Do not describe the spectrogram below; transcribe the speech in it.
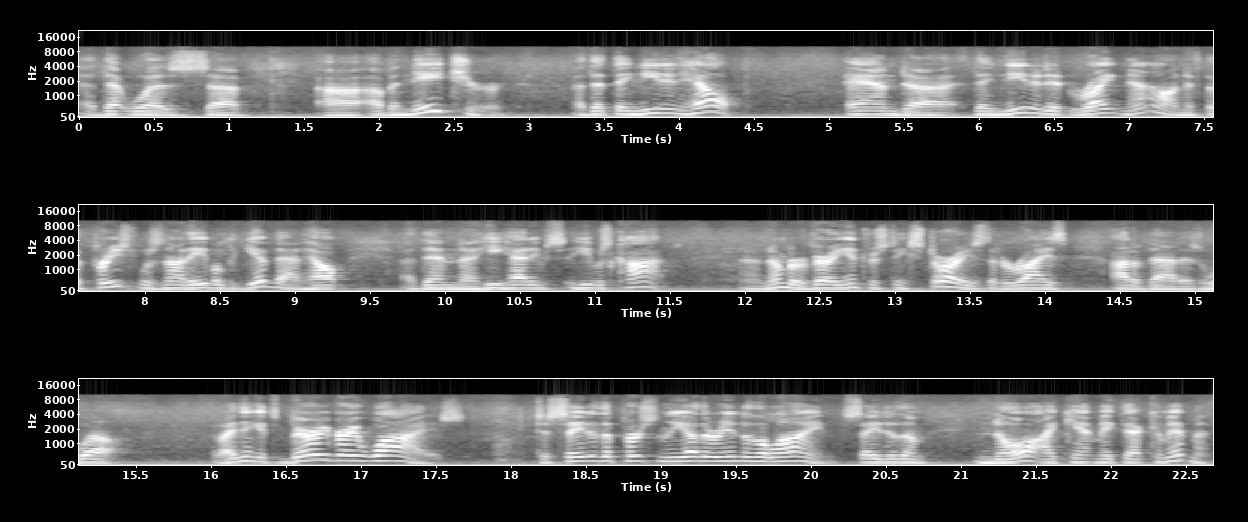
that was uh, uh, of a nature that they needed help and uh, they needed it right now. And if the priest was not able to give that help, uh, then uh, he had him, he was caught. A number of very interesting stories that arise out of that as well. But I think it's very, very wise to say to the person on the other end of the line, say to them, "No, I can't make that commitment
